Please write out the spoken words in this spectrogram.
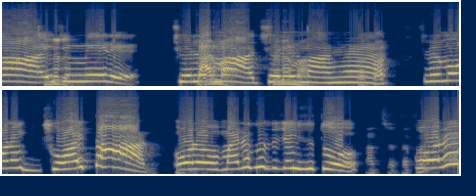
না এই যে? মেরে ছেলের মা? ছেলের ছেলের মা? হ্যাঁ। ছেলের মা অনেক শয়তান। ওর মাইরা ফেলতে চাইছে তো। আচ্ছা পরে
